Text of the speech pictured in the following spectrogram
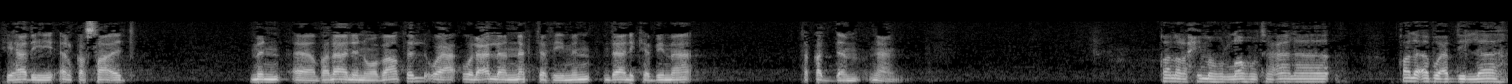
في هذه القصائد من ضلال وباطل ولعلنا نكتفي من ذلك بما تقدم. نعم. قال رحمه الله تعالى قال أبو عبد الله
